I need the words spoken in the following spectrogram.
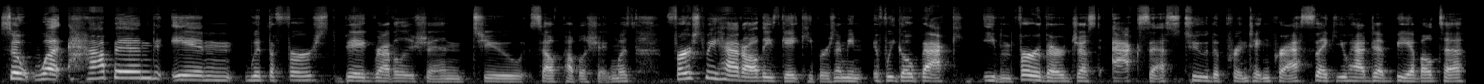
So what happened in with the first big revolution to self-publishing was first we had all these gatekeepers. I mean, if we go back even further, just access to the printing press, like you had to be able to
